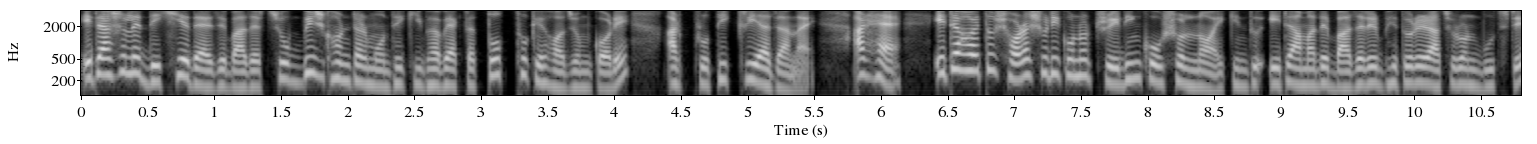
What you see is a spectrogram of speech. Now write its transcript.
এটা আসলে দেখিয়ে দেয় যে বাজার ২৪ ঘণ্টার মধ্যে কীভাবে একটা তথ্যকে হজম করে আর প্রতিক্রিয়া জানায়। আর হ্যাঁ এটা হয়তো সরাসরি কোনো ট্রেডিং কৌশল নয়, কিন্তু এটা আমাদের বাজারের ভেতরের আচরণ বুঝতে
